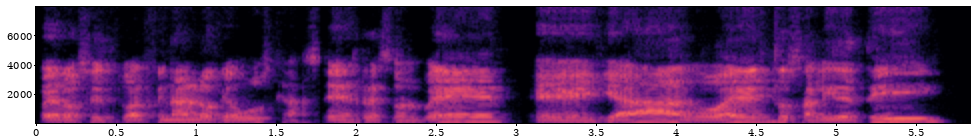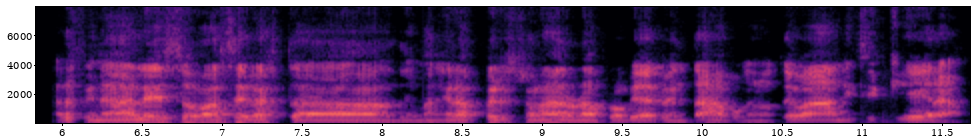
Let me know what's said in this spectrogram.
Pero si tú al final lo que buscas es resolver, eh, ya hago esto, salí de ti, al final eso va a ser hasta de manera personal una propia desventaja porque no te va ni siquiera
